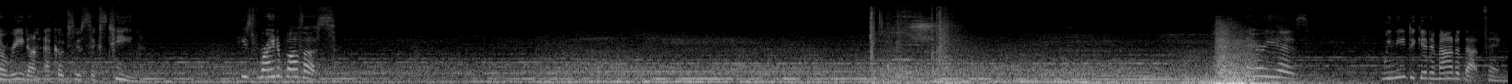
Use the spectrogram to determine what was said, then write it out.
a read on Echo 216. He's right above us. There he is. We need to get him out of that thing.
